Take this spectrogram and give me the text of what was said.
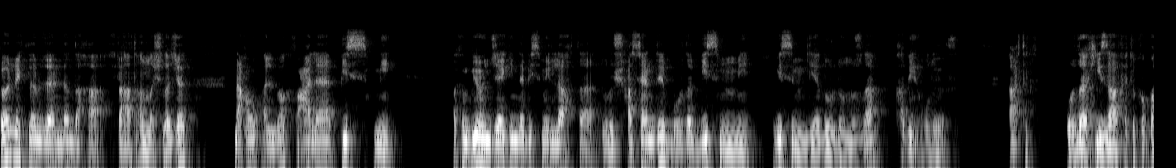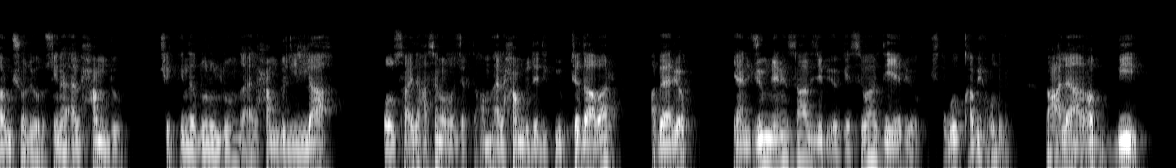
Örnekler üzerinden daha rahat anlaşılacak. Nahu el vakf ala bismi. Bakın bir öncekinde Bismillah'ta duruş hasendi. Burada bismi, bisim diye durduğumuzda kabih oluyor. Artık buradaki izafeti koparmış oluyoruz. Yine elhamdu şeklinde durulduğunda elhamdülillah olsaydı hasen olacaktı. Ama elhamdü dedik müpteda var haber yok. Yani cümlenin sadece bir ögesi var diğeri yok. İşte bu kabih oluyor. Ve ala rabbi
